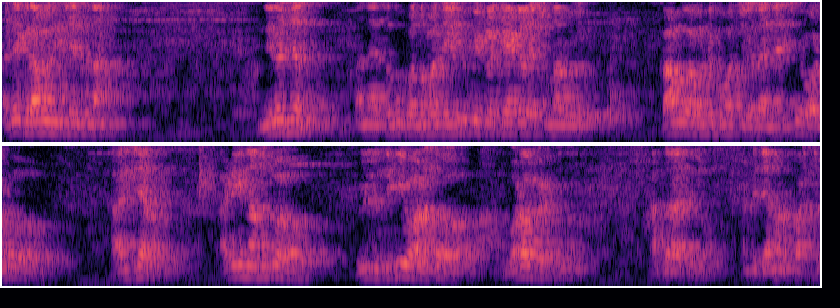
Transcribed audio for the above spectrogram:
అదే గ్రామానికి చెందిన నిరంజన్ అనే అతను కొంతమంది ఎందుకు ఇట్లా కేకలేస్తున్నారు కాముగా ఉండిపోవచ్చు కదా అనేసి వాళ్ళు అరిచారు. అడిగినందుకు వీళ్ళు దిగి వాళ్ళతో గొడవ పెట్టుకున్నారు అర్ధరాత్రిలో. అంటే జనవరి ఫస్ట్.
